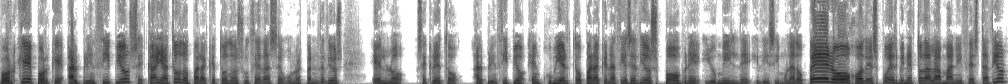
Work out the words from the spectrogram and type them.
¿Por qué? Porque al principio se calla todo para que todo suceda según los planes de Dios en lo secreto, al principio encubierto, para que naciese Dios pobre y humilde y disimulado. Pero, ojo, después viene toda la manifestación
